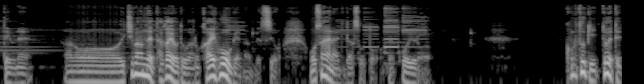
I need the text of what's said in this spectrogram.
っていうね、あのー、一番ね、高い音があの開放弦なんですよ。押さえないで出す音。ね、こういうの。この時、どうやって、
